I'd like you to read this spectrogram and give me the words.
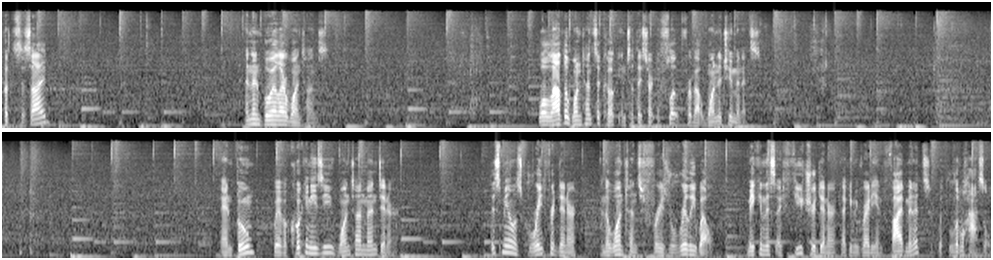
put this aside, and then boil our wontons. We'll allow the wontons to cook until they start to float for about 1 to 2 minutes. And boom, we have a quick and easy wonton mein dinner. This meal is great for dinner and the wontons freeze really well, making this a future dinner that can be ready in 5 minutes with little hassle.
